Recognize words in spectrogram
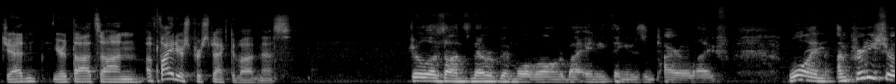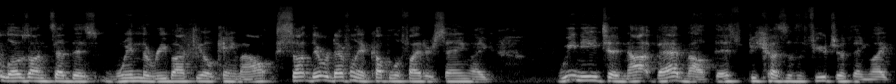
Jed, your thoughts on a fighter's perspective on this? Joe Lauzon's never been more wrong about anything in his entire life. One, I'm pretty sure Lauzon said this when the Reebok deal came out. So there were definitely a couple of fighters saying like, we need to not badmouth this because of the future thing. Like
